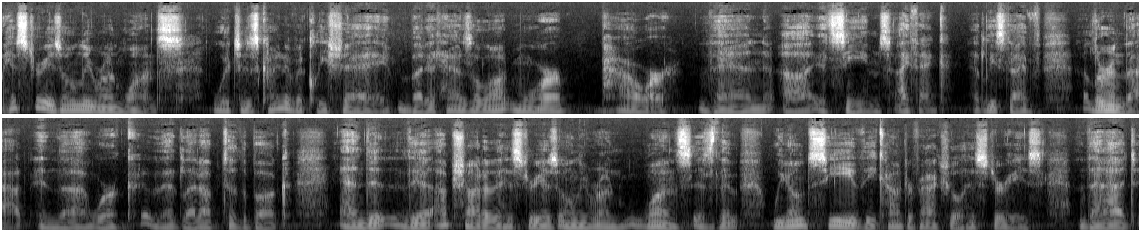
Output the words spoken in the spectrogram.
history is only run once, which is kind of a cliche, but it has a lot more power than uh, it seems, I think. At least I've learned that in the work that led up to the book. And the, the, upshot of the history is only run once is that we don't see the counterfactual histories that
